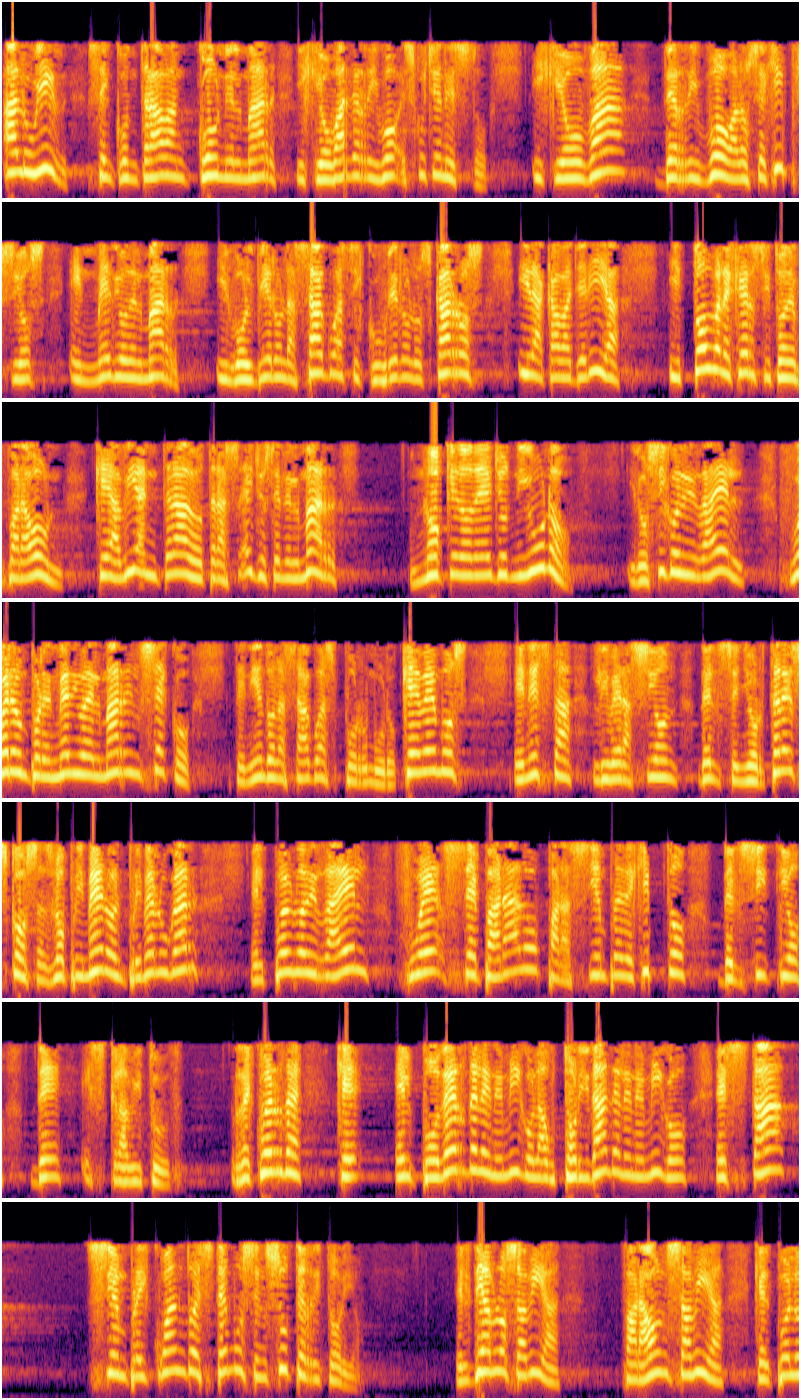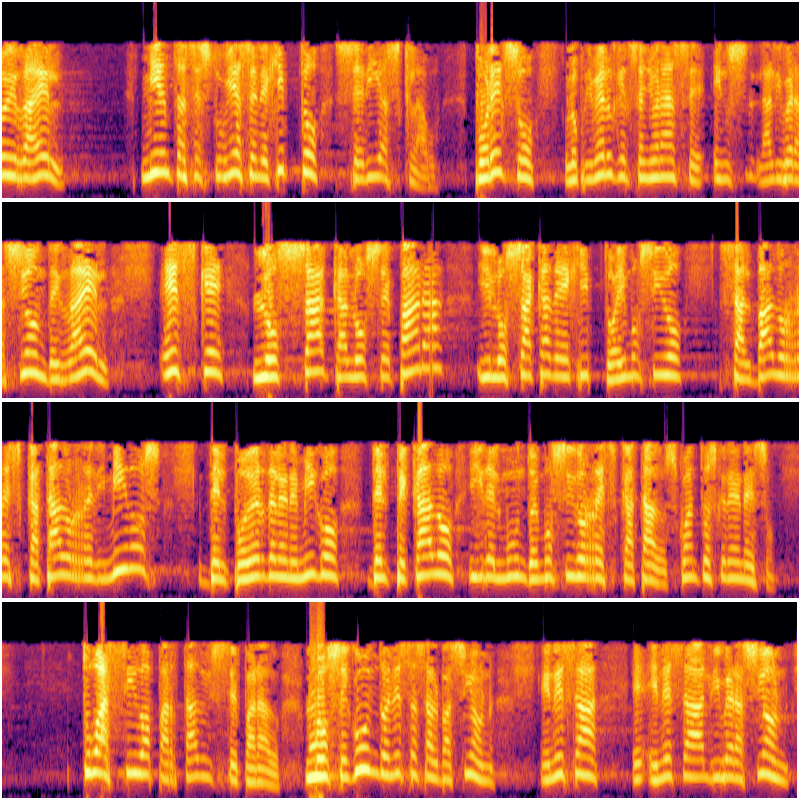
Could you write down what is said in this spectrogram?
al huir se encontraban con el mar y Jehová derribó, escuchen esto, y Jehová derribó a los egipcios en medio del mar y volvieron las aguas y cubrieron los carros y la caballería y todo el ejército de Faraón que había entrado tras ellos en el mar no quedó de ellos ni uno. Y los hijos de Israel fueron por en medio del mar en seco, teniendo las aguas por muro. ¿Qué vemos en esta liberación del Señor? Tres cosas. Lo primero, en primer lugar, el pueblo de Israel fue separado para siempre de Egipto del sitio de esclavitud. Recuerda que el poder del enemigo, la autoridad del enemigo está siempre y cuando estemos en su territorio. El diablo sabía, Faraón sabía que el pueblo de Israel, mientras estuviese en Egipto, sería esclavo. Por eso, lo primero que el Señor hace en la liberación de Israel es que los saca, los separa y los saca de Egipto. Hemos sido salvados, rescatados, redimidos del poder del enemigo, del pecado y del mundo. Hemos sido rescatados. ¿Cuántos creen eso? Tú has sido apartado y separado. Lo segundo en esa salvación, en esa, eh, en esa liberación,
